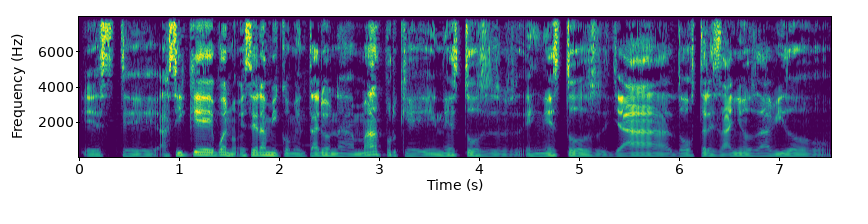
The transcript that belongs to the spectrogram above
Este, así que bueno, ese era mi comentario nada más, porque en estos, en estos ya dos, tres años ha habido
